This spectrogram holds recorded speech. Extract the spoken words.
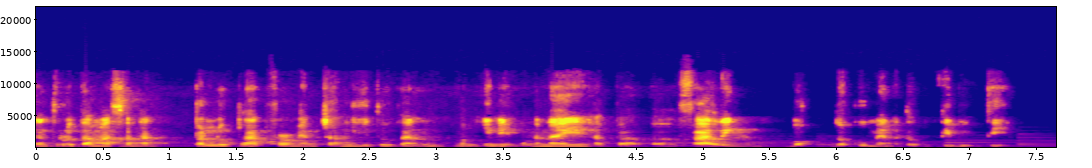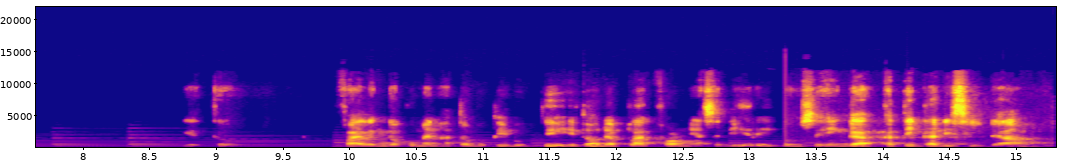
yang terutama sangat perlu platform yang canggih itu kan meng, ini mengenai apa uh, filing dokumen atau bukti-bukti gitu filing dokumen atau bukti-bukti itu ada platformnya sendiri sehingga ketika di sidang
